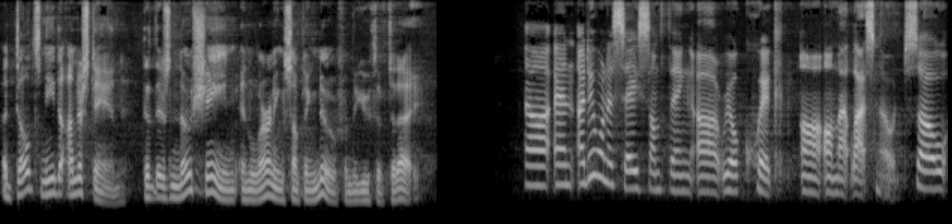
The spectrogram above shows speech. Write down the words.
Adults need to understand that there's no shame in learning something new from the youth of today. Uh, and I do want to say something uh, real quick uh, on that last note. So,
